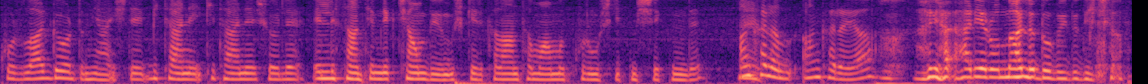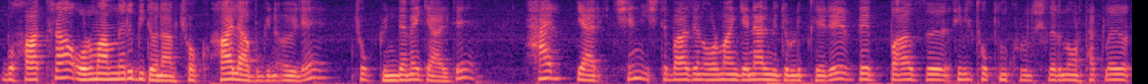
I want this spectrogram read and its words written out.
Kurular gördüm yani işte bir tane iki tane şöyle 50 santimlik çam büyümüş geri kalan tamamı kurumuş gitmiş şeklinde. Ankara Ankara'ya her yer onlarla doluydu diyeceğim. Bu hatıra ormanları bir dönem çok hala bugün öyle çok gündeme geldi her yer için işte bazen orman genel müdürlükleri ve bazı sivil toplum kuruluşlarının ortaklığı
